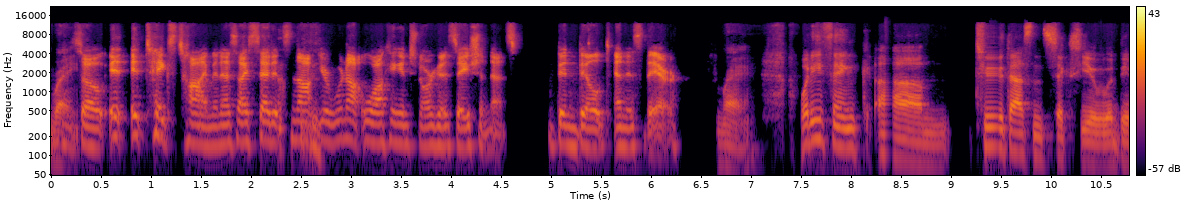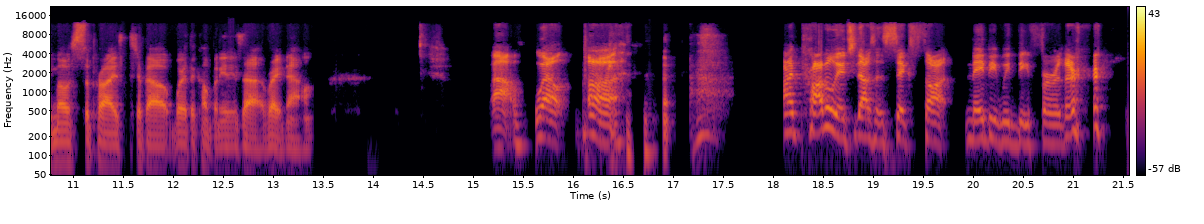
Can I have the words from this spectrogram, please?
right. so it, it takes time and as i said it's not you're we're not walking into an organization that's been built and is there Right. What do you think um, 2006 you would be most surprised about where the company is at right now? wow well uh I probably in 2006 thought maybe we'd be further.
